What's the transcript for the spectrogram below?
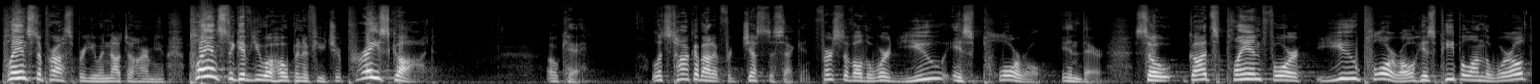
Plans to prosper you and not to harm you. Plans to give you a hope and a future. Praise God. Okay, let's talk about it for just a second. First of all, the word you is plural in there. So God's plan for you, plural, his people on the world,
